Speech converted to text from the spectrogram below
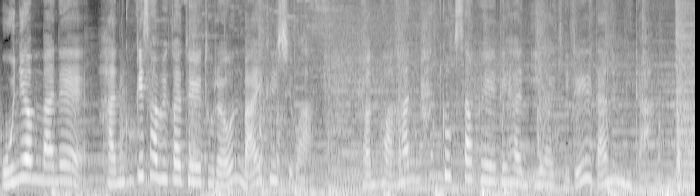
5년 만에 한국의 사회가 돼 돌아온 마이클 씨와 변화한 한국 사회에 대한 이야기를 나눕니다.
